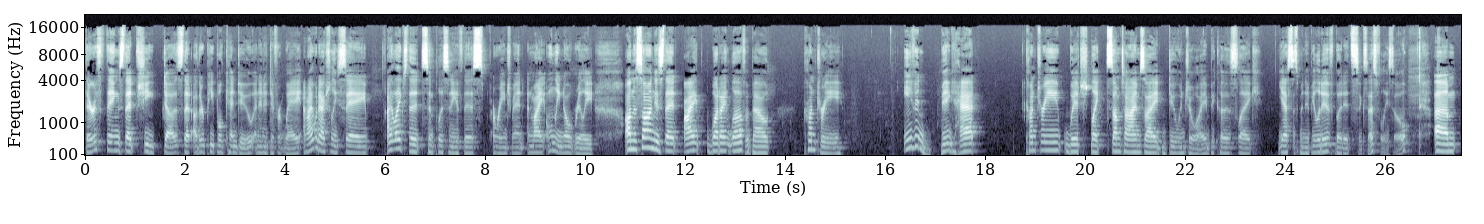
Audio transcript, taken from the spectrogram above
there are things that she does that other people can do, and in a different way. And I would actually say I liked the simplicity of this arrangement, and my only note really on the song is that I what I love about country, even big hat country, which like sometimes I do enjoy because like yes, it's manipulative, but it's successfully so. Um,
